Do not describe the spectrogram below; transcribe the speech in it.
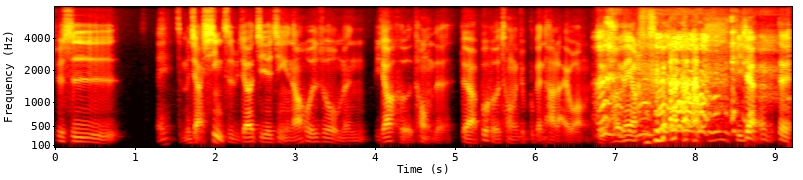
就是。哎，怎么讲？性质比较接近，然后或者说我们比较合同的，对啊，不合同的就不跟他来往了，对啊，没有，比较嗯对，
